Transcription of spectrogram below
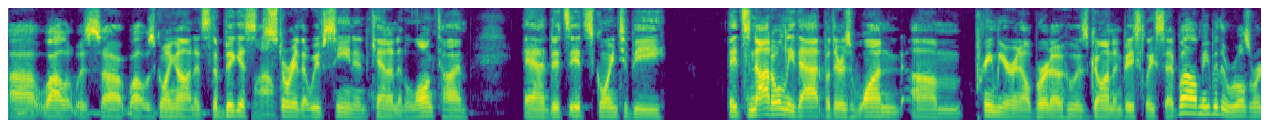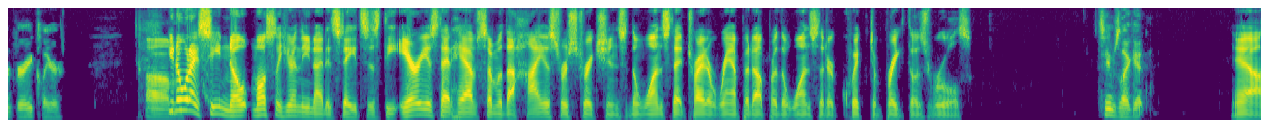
uh, while it was uh, while it was going on. It's the biggest Wow. story that we've seen in Canada in a long time, and it's it's going to be. It's not only that, but there's one um, premier in Alberta who has gone and basically said, "Well, maybe the rules weren't very clear." Um, you know what I see no, mostly here in the United States is the areas that have some of the highest restrictions and the ones that try to ramp it up are the ones that are quick to break those rules. Seems like it. Yeah,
